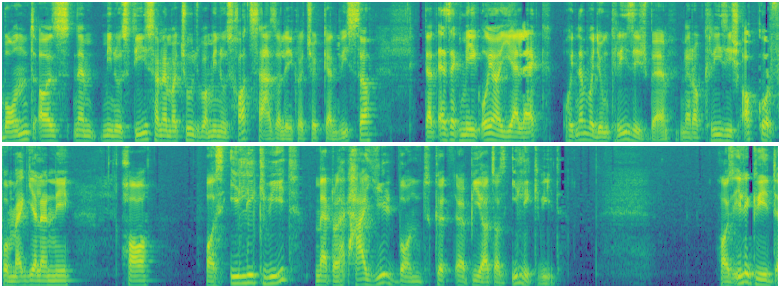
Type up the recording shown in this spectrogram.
bond az nem mínusz 10, hanem a csúcsban mínusz 6%-ra csökkent vissza, tehát ezek még olyan jelek, hogy nem vagyunk krízisbe, mert a krízis akkor fog megjelenni, ha az illikvid, mert a high yield bond köt, piac az illikvid, ha az illikvid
